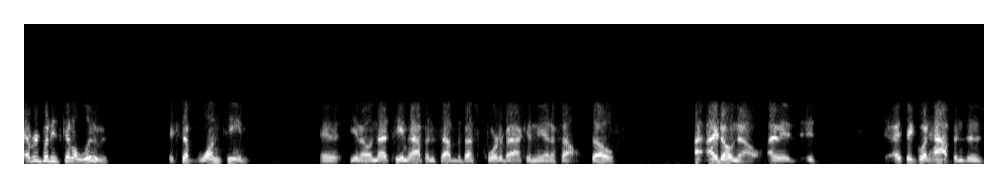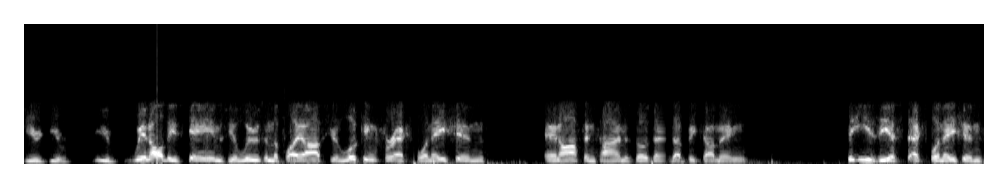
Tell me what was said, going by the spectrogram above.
everybody's going to lose except one team. And, you know, and that team happens to have the best quarterback in the NFL. So I, I don't know. I mean, it's, I think what happens is you, you, you win all these games, you lose in the playoffs, you're looking for explanations, and oftentimes those end up becoming the easiest explanations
